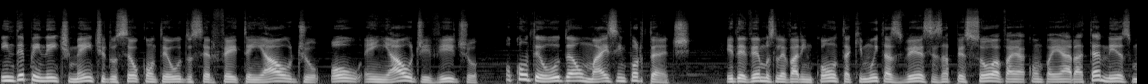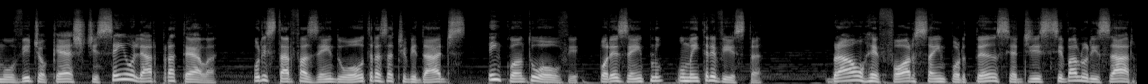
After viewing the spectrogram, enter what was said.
independentemente do seu conteúdo ser feito em áudio ou em áudio e vídeo, o conteúdo é o mais importante. E devemos levar em conta que muitas vezes a pessoa vai acompanhar até mesmo o videocast sem olhar para a tela, por estar fazendo outras atividades enquanto ouve, por exemplo, uma entrevista. Brown reforça a importância de se valorizar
